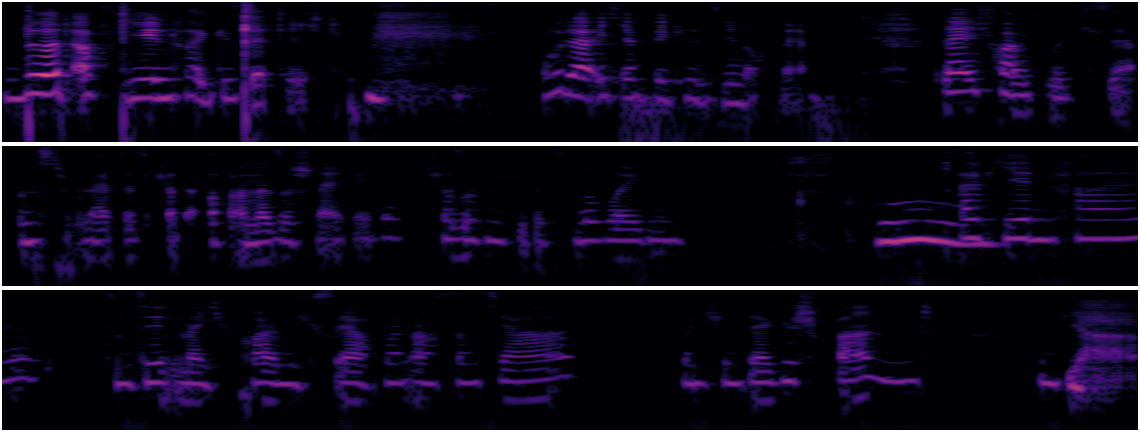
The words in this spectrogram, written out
wird auf jeden Fall gesättigt. Oder ich entwickle sie noch mehr. Nein, ich freue mich wirklich sehr. Und es tut mir leid, dass ich gerade auf einmal so schnell rede. Ich versuche mich wieder zu beruhigen. Uh. Auf jeden Fall zum 10. Mai. Ich freue mich sehr auf mein Auslandsjahr. Und ich bin sehr gespannt. Und ja,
